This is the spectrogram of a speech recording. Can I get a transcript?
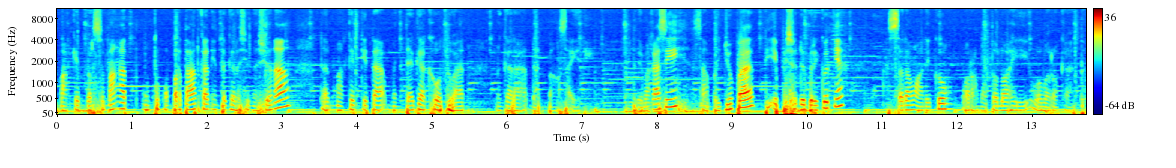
makin bersemangat untuk mempertahankan integrasi nasional dan makin kita menjaga keutuhan negara dan bangsa ini. Terima kasih, sampai jumpa di episode berikutnya. Assalamualaikum warahmatullahi wabarakatuh.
